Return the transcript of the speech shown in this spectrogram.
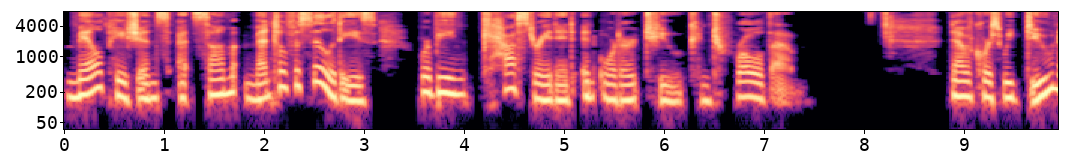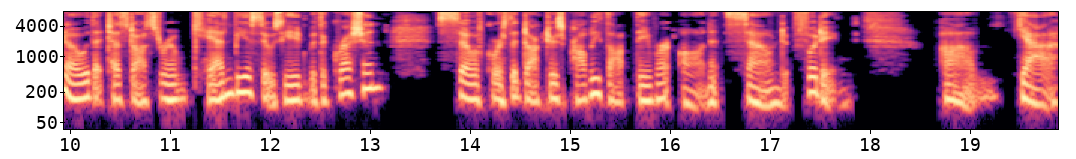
male patients at some mental facilities were being castrated in order to control them. Now, of course, we do know that testosterone can be associated with aggression so, of course, the doctors probably thought they were on sound footing. Um, yeah,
